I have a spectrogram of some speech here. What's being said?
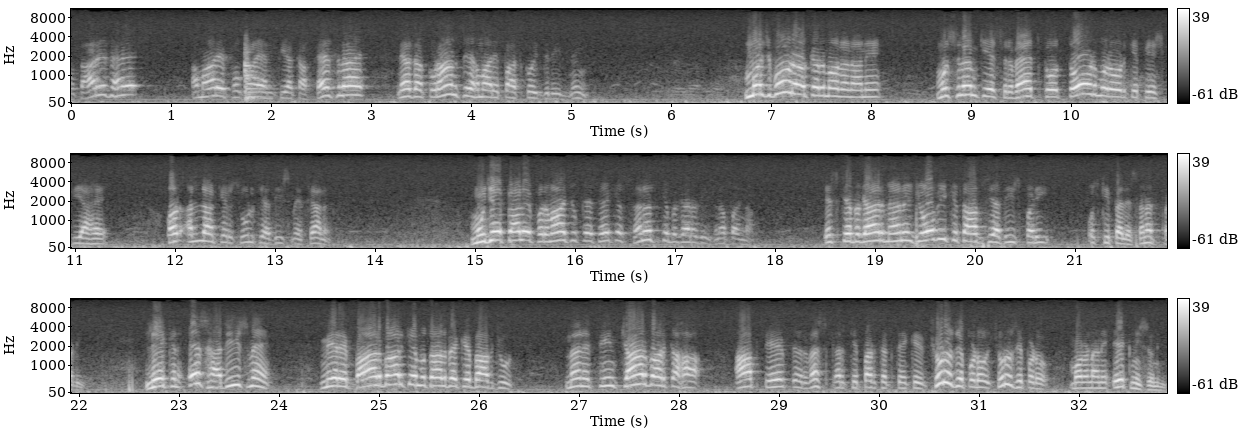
متارد ہے، ہمارے فقائے انتیا کا فیصلہ ہے، لہذا قرآن سے ہمارے پاس کوئی دلیل نہیں۔ مجبور ہو کر مولانا نے مسلم کی اس روایت کو توڑ مروڑ کے پیش کیا ہے اور اللہ کے رسول کے حدیث میں خیانت مجھے پہلے فرما چکے تھے کہ صنعت کے بغیر حدیث نہ پڑھنا۔ اس کے بغیر میں نے جو بھی کتاب سے حدیث پڑھی، اس کی پہلے صنعت پڑھی۔ لیکن اس حدیث میں میرے بار بار کے مطالبے کے باوجود میں نے تین چار بار کہا آپ ٹیپ ریویسٹ کر کے پڑھ سکتے ہیں کہ شروع سے پڑھو، شروع سے پڑھو، مولانا نے ایک نہیں سنی۔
